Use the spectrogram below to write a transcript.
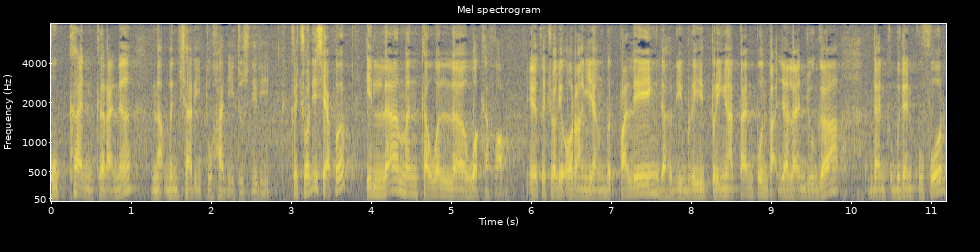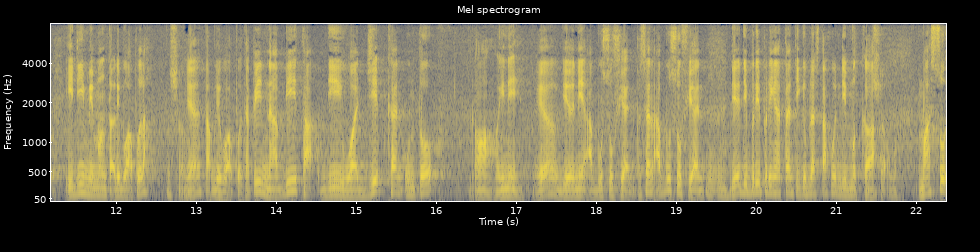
Bukan kerana nak mencari Tuhan itu sendiri. Kecuali siapa? Illa man tawalla wa kafar ya kecuali orang yang berpaling dah diberi peringatan pun tak jalan juga dan kemudian kufur ini memang tak boleh buat apalah ya tak boleh buat apa tapi nabi tak diwajibkan untuk Oh ini ya dia ni Abu Sufyan. Pasal Abu Sufyan mm-hmm. dia diberi peringatan 13 tahun di Mekah. Masuk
